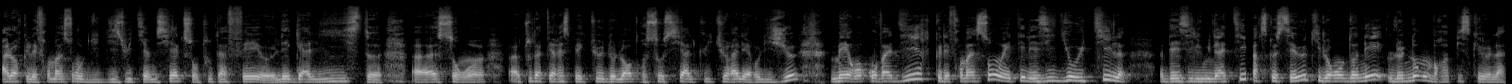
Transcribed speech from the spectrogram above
alors que les francs-maçons du XVIIIe siècle sont tout à fait euh, légalistes, euh, sont tout à fait respectueux de l'ordre social, culturel et religieux. Mais on, va dire que les francs-maçons ont été les idiots utiles des Illuminati parce que c'est eux qui leur ont donné le nombre, puisque la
